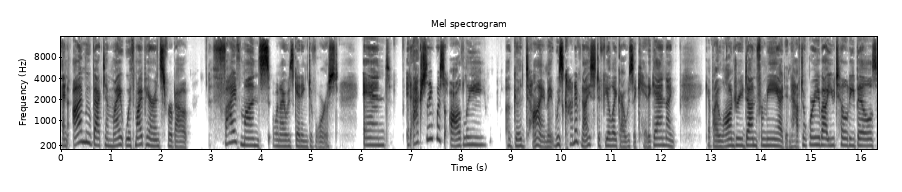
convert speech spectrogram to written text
And I moved back to my, with my parents for about five months when I was getting divorced. And it actually was oddly a good time. It was kind of nice to feel like I was a kid again. I get my laundry done for me. I didn't have to worry about utility bills.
